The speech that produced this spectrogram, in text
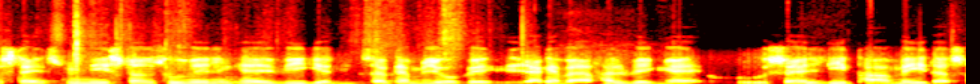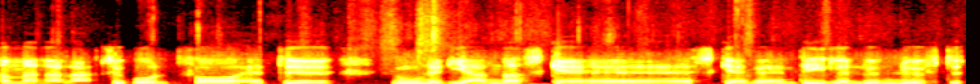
statsministerens udvikling her i weekenden, så kan man jo, jeg kan i hvert fald vinge af hos alle de parametre, som man har lagt til grund for, at øh, nogle af de andre skal, skal være en del af lønløftet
